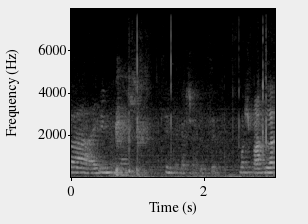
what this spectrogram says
Bye. Most már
